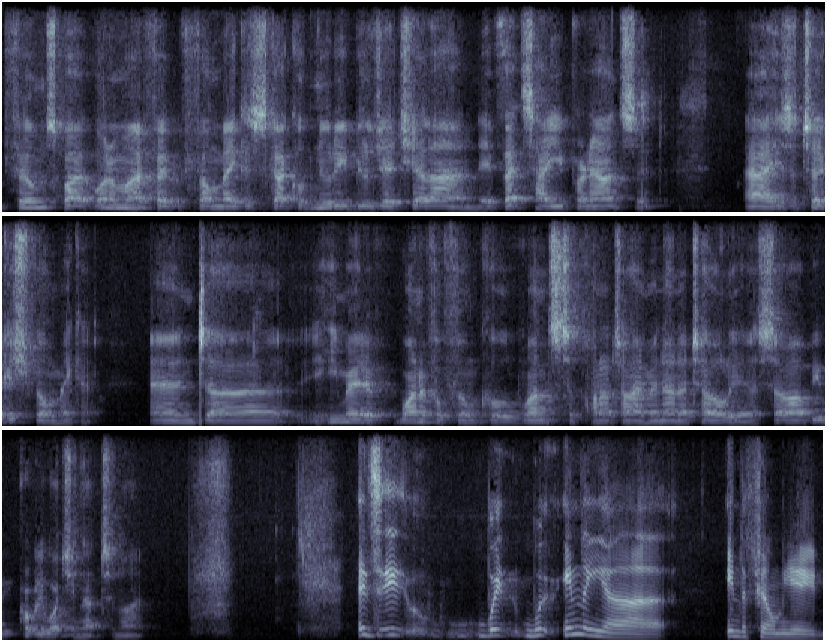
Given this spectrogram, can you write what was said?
films by one of my favorite filmmakers, a guy called Nuri Bilge Ceylan, if that's how you pronounce it. Uh, he's a Turkish filmmaker, and uh, he made a wonderful film called Once Upon a Time in Anatolia. So I'll be probably watching that tonight. It's it, in the uh, in the film. You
